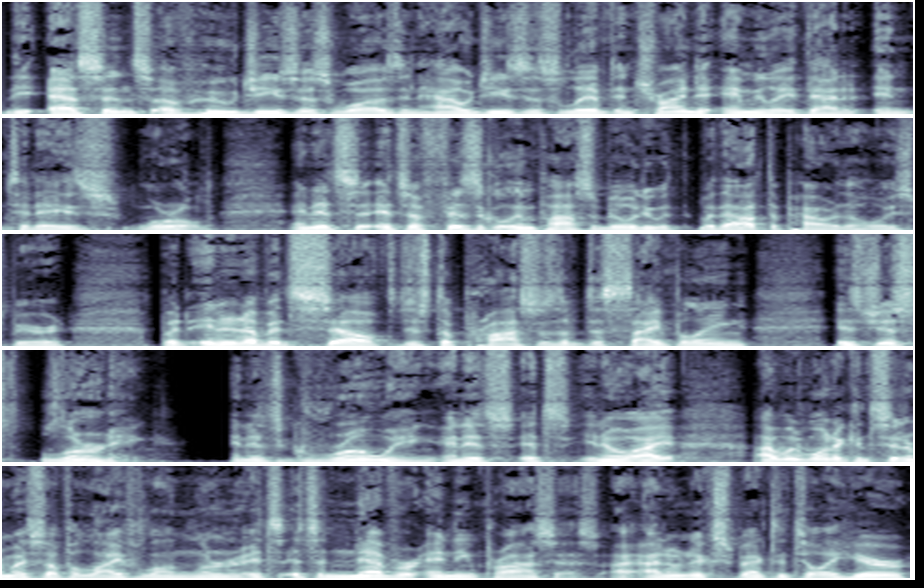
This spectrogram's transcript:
the essence of who Jesus was and how Jesus lived and trying to emulate that in today's world. And it's it's a physical impossibility with, without the power of the Holy Spirit, but in and of itself, just the process of discipling is just learning and it's growing and it's it's you know I I would want to consider myself a lifelong learner. It's it's a never ending process. I, I don't expect until I hear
